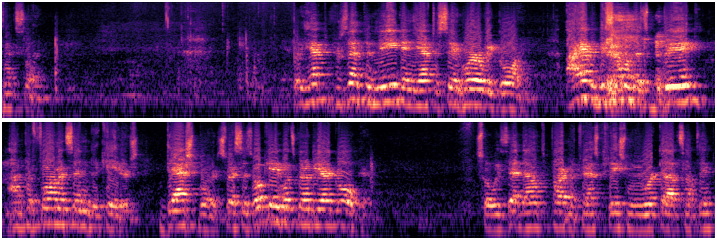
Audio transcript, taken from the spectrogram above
Next slide. But you have to present the need and you have to say, where are we going? I have to be someone that's big on performance indicators, dashboards. So I says, okay, what's gonna be our goal here? So we sat down with the Department of Transportation, we worked out something.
